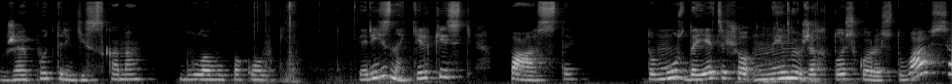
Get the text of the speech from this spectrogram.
вже потріскана була в упаковці. Різна кількість пасти. Тому здається, що ними вже хтось користувався.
